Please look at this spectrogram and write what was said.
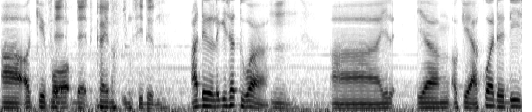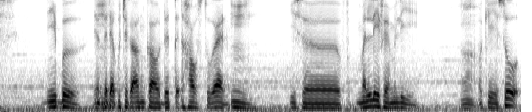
Ah Okay for that, that kind of incident Ada lagi satu lah hmm. Ah, Yang Okay aku ada this Neighbor Yang tadi aku cakap dengan kau The third house tu kan Hmm. Is a Malay family Ah. Okay so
